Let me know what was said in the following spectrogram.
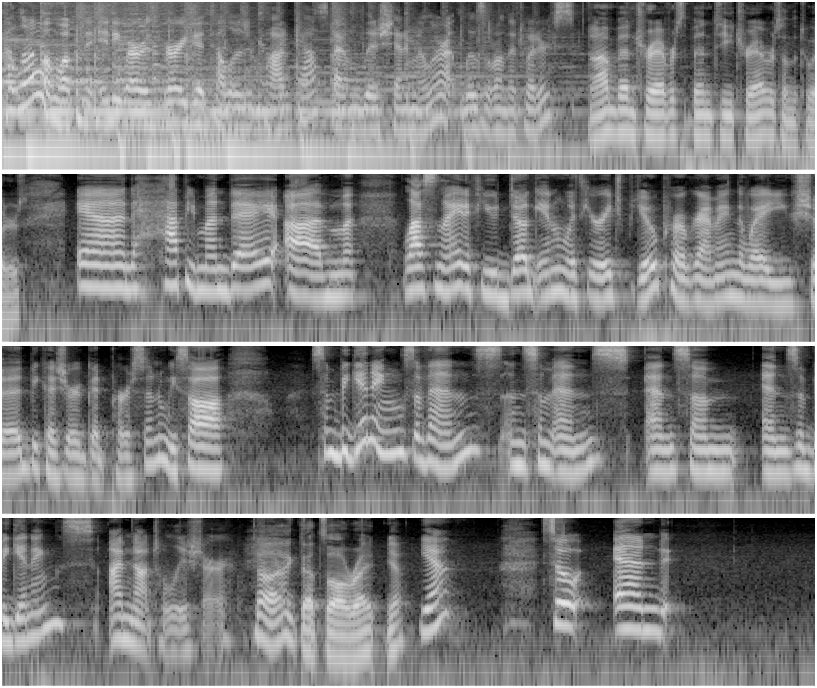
Hello and welcome to IndieWire's Very Good Television Podcast. I'm Liz Shannon Miller at Liz on the Twitters. And I'm Ben Travers, Ben T. Travers on the Twitters. And happy Monday. Um, last night, if you dug in with your HBO programming the way you should because you're a good person, we saw some beginnings of ends and some ends and some ends of beginnings. I'm not totally sure. No, I think that's all right. Yeah. Yeah? So, and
